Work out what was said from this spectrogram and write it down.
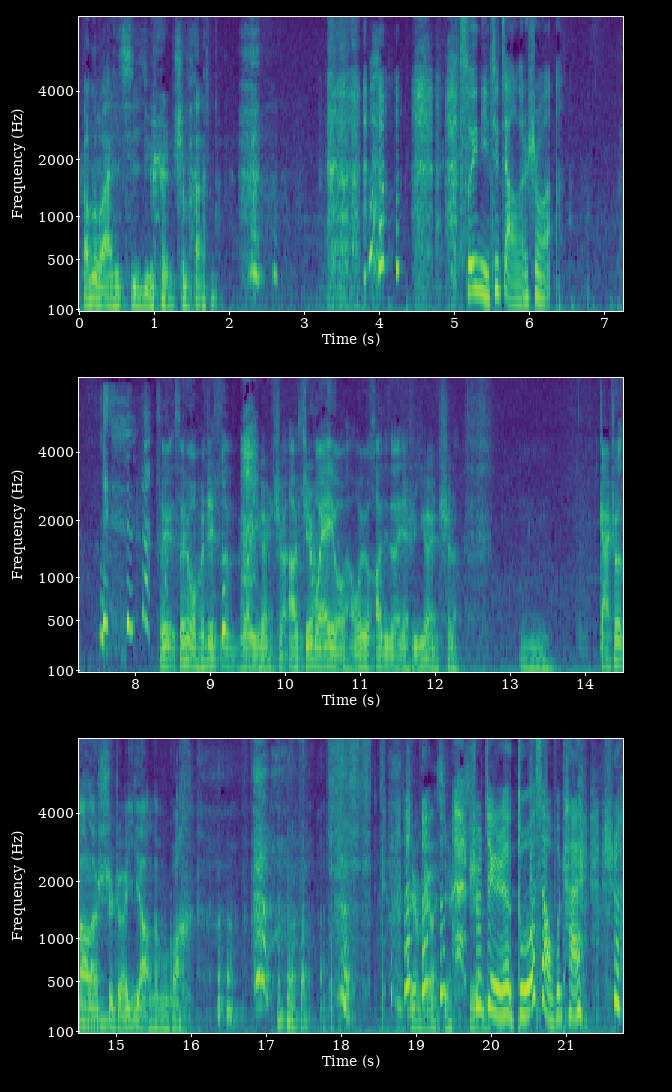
刚录完一期一个人吃饭，所以你去讲了是吗？所以所以我们这次没有一个人吃饭啊，其实我也有啊，我有好几顿也是一个人吃的。嗯，感受到了逝者异样的目光。其实没有，其实说这个人多想不开，是吧？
